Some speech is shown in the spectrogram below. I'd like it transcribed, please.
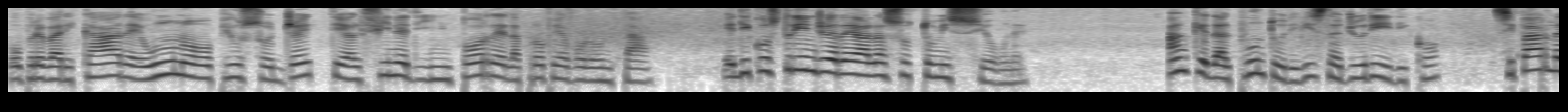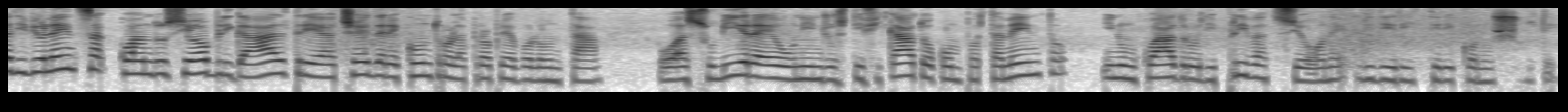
o prevaricare uno o più soggetti al fine di imporre la propria volontà e di costringere alla sottomissione. Anche dal punto di vista giuridico, si parla di violenza quando si obbliga altri a cedere contro la propria volontà o a subire un ingiustificato comportamento in un quadro di privazione di diritti riconosciuti.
